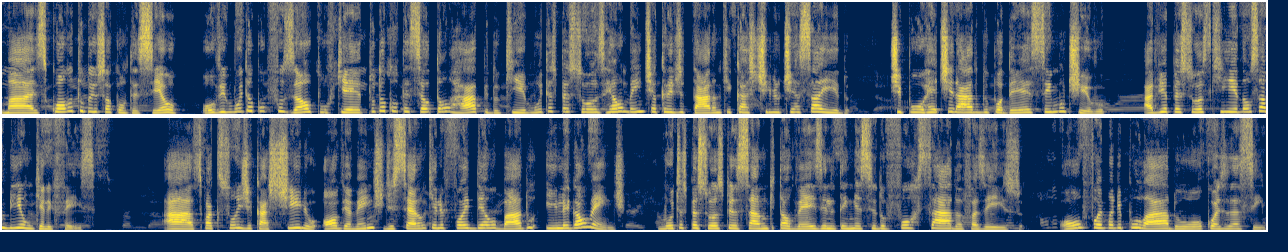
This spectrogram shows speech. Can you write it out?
Mas quando tudo isso aconteceu, houve muita confusão porque tudo aconteceu tão rápido que muitas pessoas realmente acreditaram que Castilho tinha saído, tipo, retirado do poder sem motivo. Havia pessoas que não sabiam o que ele fez. As facções de Castilho, obviamente, disseram que ele foi derrubado ilegalmente. Muitas pessoas pensaram que talvez ele tenha sido forçado a fazer isso, ou foi manipulado, ou coisas assim.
